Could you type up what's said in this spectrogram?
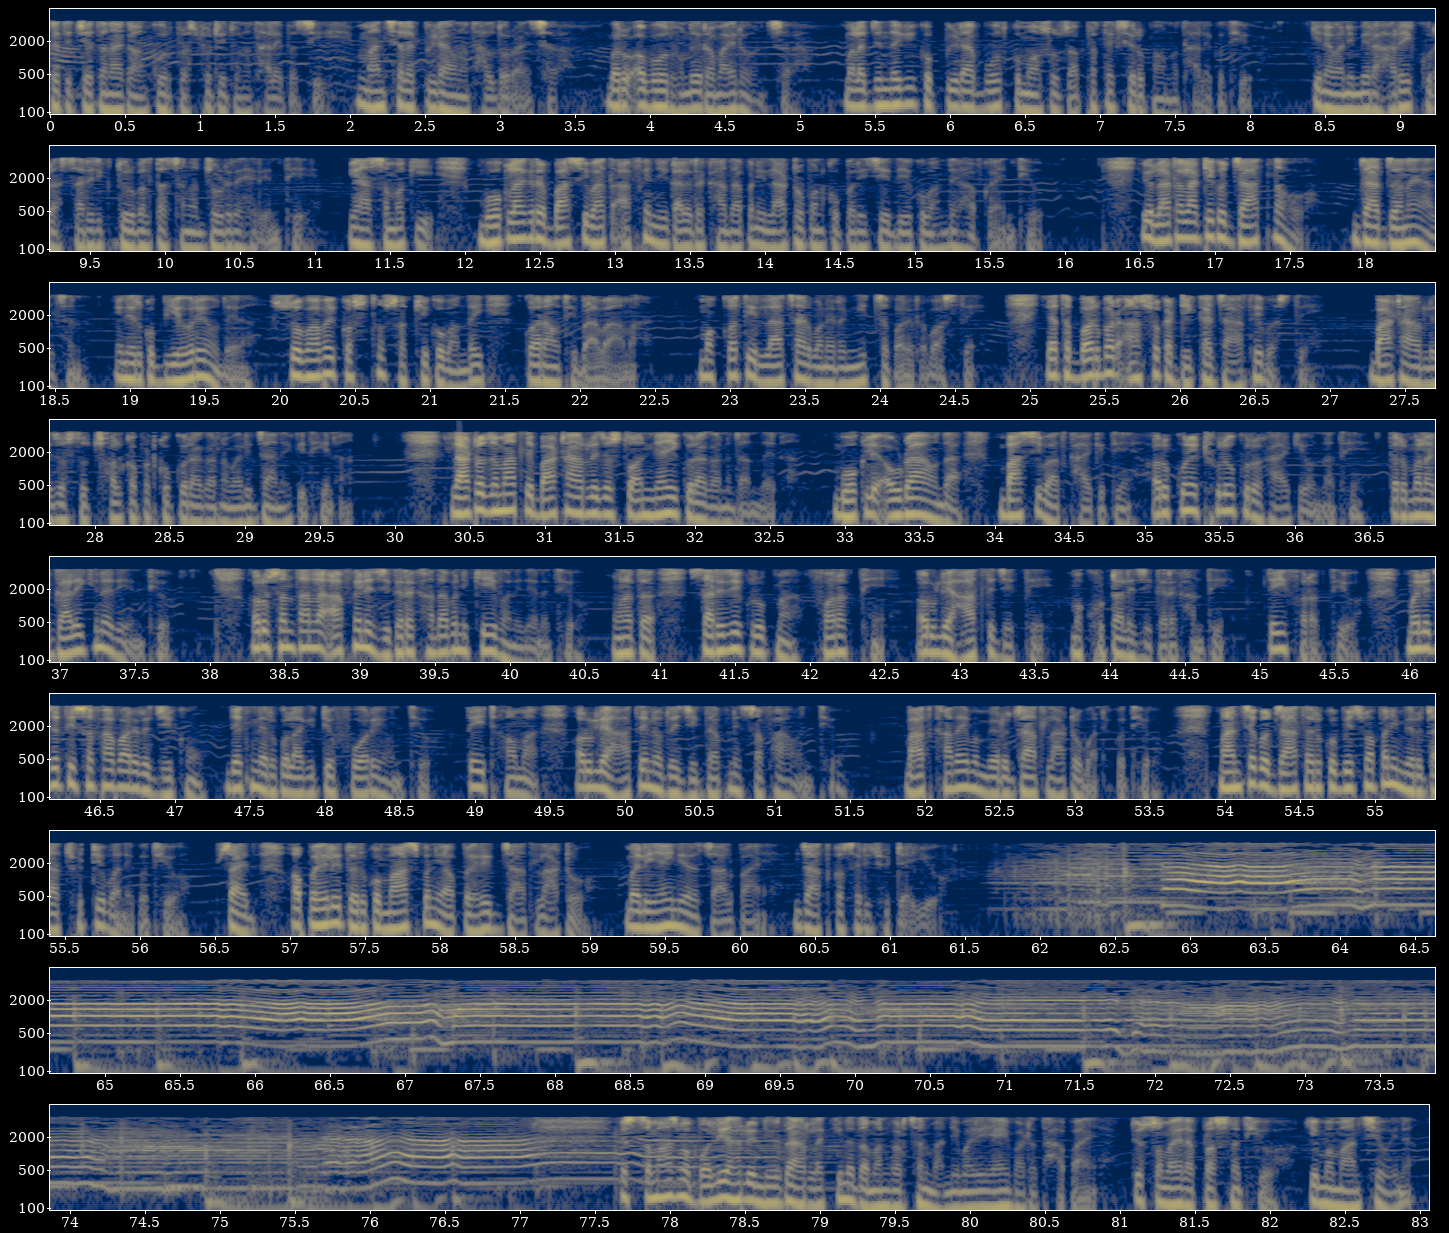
अलिकति चेतनाका अङ्कुर प्रस्फुटित हुन थालेपछि मान्छेलाई पीडा हुन थाल्दो रहेछ। बरु अबोध हुँदै रमाइलो हुन्छ। मलाई जिन्दगीको पीडा बोधको महसुस अप्रत्यक्ष रूपमा हुन थालेको थियो। किनभने मेरा हरेक कुरा शारीरिक दुर्बलतासँग जोडेर हेरिन्थे यहाँसम्म कि भोक लागेर बासी भात आफै निकालेर खाँदा पनि लाटोपनको परिचय दिएको भन्दै हप्काइन्थ्यो यो लाटालाटीको जात न हो जात जनाइहाल्छन्। यिनीहरूको बिहोरै हुँदैन। स्वभावै कस्तो सकिएको भन्दै कराउँथे बाबाआमा म कति लाचार बनेर निच्च परेर बस्थेँ। या त बरबर आँसुका ढिक्का झार्दै बस्थेँ। बाठाहरूले जस्तो छलकपटको कुरा गर्न मैले जानेकी थिइनँ। लाटो जमातले बाठाहरूले जस्तो अन्यायी कुरा गर्न जान्दैन। भोकले औडा हुँदा बासी भात खाएकी थिएँ। अरू कुनै ठुलो कुरो खाएकी हुन्नथे तर मलाई गाली किन दिइन्थ्यो? अरू सन्तानलाई आफैले झिकेर खाँदा पनि केही भनिँदैन थियो हुन त शारीरिक रूपमा फरक थिएँ। अरूले हातले झिक्थे म खुट्टाले झिकेर खान्थेँ। त्यही फरक थियो। मैले जति सफा पारेर झिकौँ देख्नेहरूको लागि त्यो फोहोरै हुन्थ्यो। त्यही ठाउँमा अरूले हातै नहुँदै झिक्दा पनि सफा हुन्थ्यो। भात खाँदैमा मेरो जात लाटो बनेको थियो। मान्छेको जातहरूको बिचमा पनि मेरो जात छुट्टै बनेको थियो। सायद अपहेलितहरूको माझ पनि अपहेलित जात लाटो। मैले यहीँनिर चाल पाएँ। जात कसरी छुट्याइयो? यस समाजमा बलियाहरूले निर्धाहरूलाई किन दमन गर्छन् भन्ने मैले यहीँबाट थाहा पाएँ। त्यो समयलाई प्रश्न थियो कि म मान्छे होइन?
